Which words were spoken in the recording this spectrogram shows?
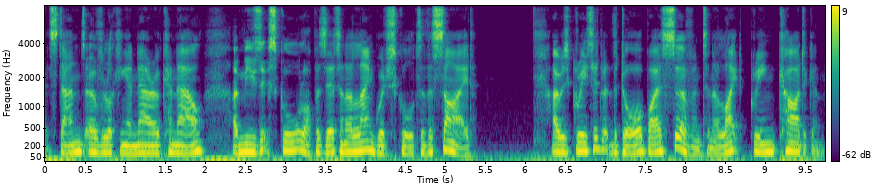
It stands overlooking a narrow canal, a music school opposite, and a language school to the side. I was greeted at the door by a servant in a light green cardigan,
